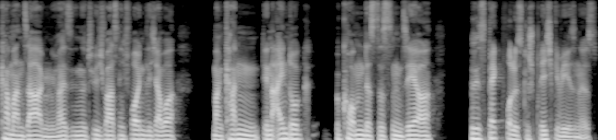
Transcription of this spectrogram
kann man sagen. Ich weiß, natürlich war es nicht freundlich, aber man kann den Eindruck bekommen, dass das ein sehr respektvolles Gespräch gewesen ist.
